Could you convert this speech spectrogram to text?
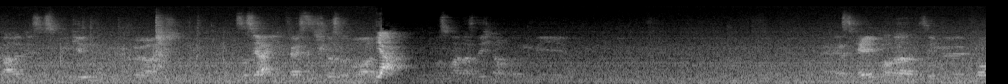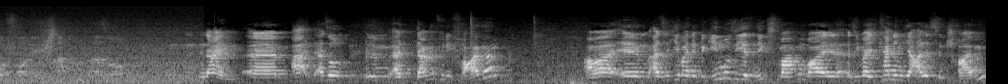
gerade dieses Beginn-Word. Das ist ja eigentlich ein festes Schlüsselwort. Ja. Muss man das nicht noch irgendwie Escape oder Single Quote von dem machen oder so? Nein, ähm, also ähm, äh, danke für die Frage. Aber ähm, also hier bei dem Beginn muss ich jetzt nichts machen, weil also ich, ich kann Ihnen hier alles hinschreiben.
